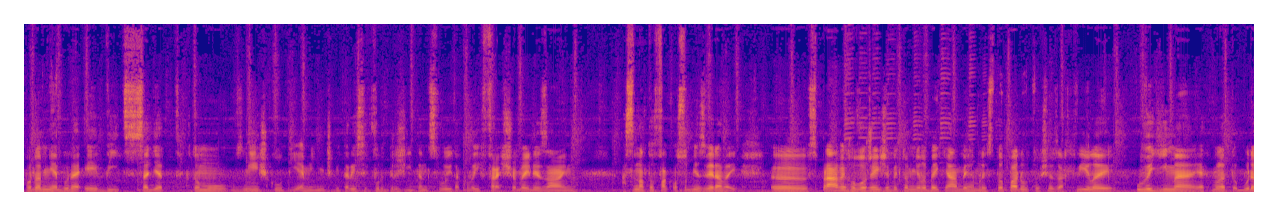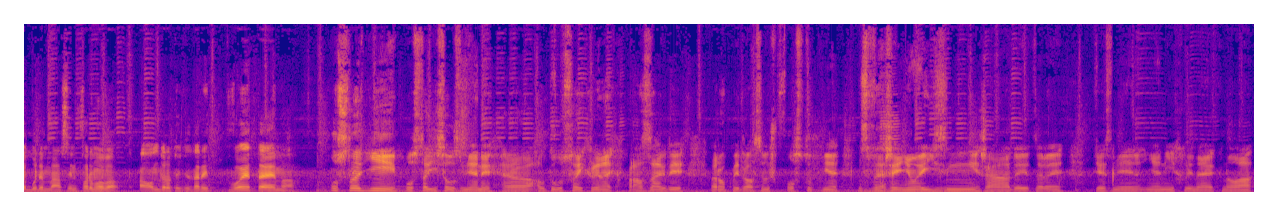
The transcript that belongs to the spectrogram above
podle mě bude i víc sedět k tomu znějšku té M1, který si furt drží ten svůj takový freshový design a jsem na to fakt osobně zvědavý. Eh, zprávy hovoří, že by to mělo být nějak během listopadu, což je za chvíli. Uvidíme, jakmile to bude, budeme vás informovat. A Ondro, teď je tady tvoje téma. Poslední, poslední jsou změny autobusových linek v Praze, kdy Ropid vlastně už postupně zveřejňuje jízdní řády tedy těch změněných linek, no a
